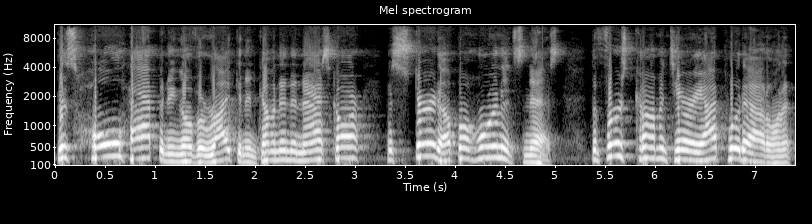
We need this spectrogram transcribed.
This whole happening over Raikkonen coming into NASCAR has stirred up a hornet's nest. The first commentary I put out on it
